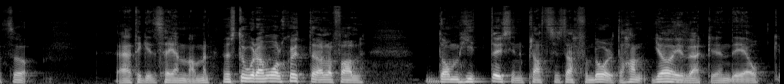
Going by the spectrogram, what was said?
alltså, jag tänker inte säga namn, men den stora målskyttar i alla fall, de hittar ju sin plats i straffområdet och han gör ju verkligen det och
